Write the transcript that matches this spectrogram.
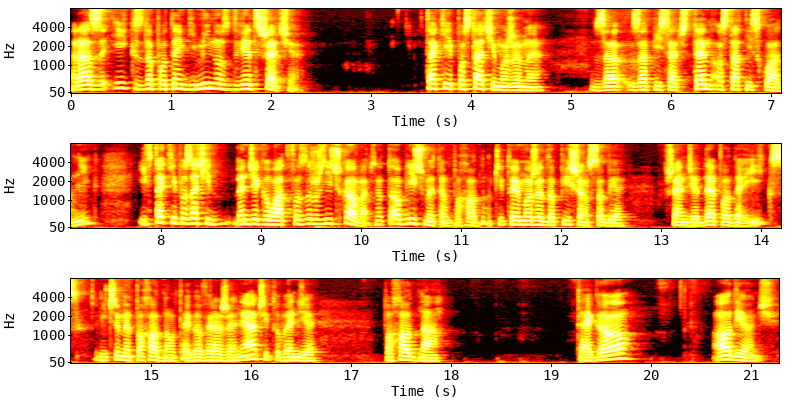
razy x do potęgi minus 2 trzecie. W takiej postaci możemy za zapisać ten ostatni składnik i w takiej postaci będzie go łatwo zróżniczkować. No to obliczmy tę pochodną, czyli tutaj może dopiszę sobie wszędzie d po dx, liczymy pochodną tego wyrażenia, czyli tu będzie pochodna tego, odjąć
